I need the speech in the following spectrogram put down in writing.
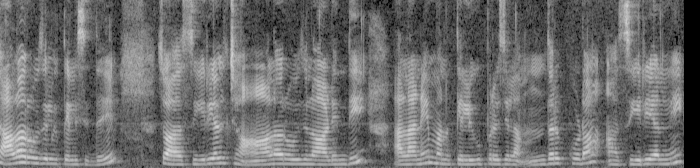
చాలా రోజులకు తెలిసింది సో ఆ సీరియల్ చాలా రోజులు ఆడింది. అలానే మన తెలుగు ప్రజలందరూ కూడా ఆ సీరియల్ని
